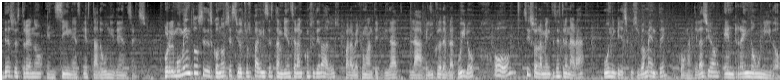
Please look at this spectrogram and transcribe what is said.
de su estreno en cines estadounidenses. Por el momento se desconoce si otros países también serán considerados para ver con anterioridad la película de Black Widow o si solamente se estrenará única y exclusivamente con antelación en Reino Unido.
